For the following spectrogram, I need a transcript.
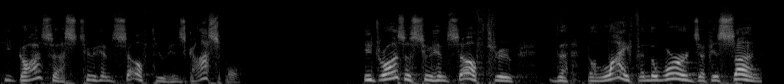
He draws us to Himself through His gospel. He draws us to Himself through the, the life and the words of His Son,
